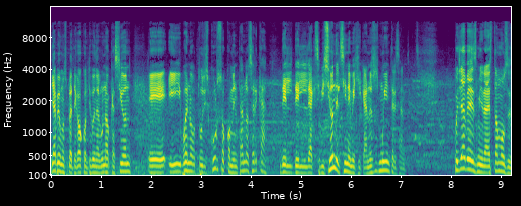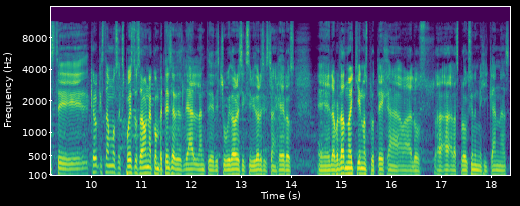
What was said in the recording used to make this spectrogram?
Ya habíamos platicado contigo en alguna ocasión. Eh, y bueno, tu discurso comentando acerca de la exhibición del cine mexicano, eso es muy interesante. Pues ya ves, mira, estamos, este, creo que estamos expuestos a una competencia desleal ante distribuidores y exhibidores extranjeros. Eh, la verdad no hay quien nos proteja a, los, a, las producciones mexicanas,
